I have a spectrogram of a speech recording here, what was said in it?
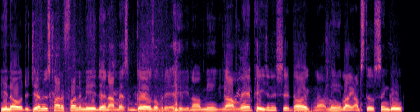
you know, the gym is kind of fun to me. Then I met some girls over there. You know what I mean? You know, I'm rampaging and shit, dog. You know what I mean? Like, I'm still single,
